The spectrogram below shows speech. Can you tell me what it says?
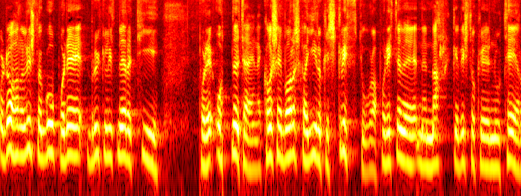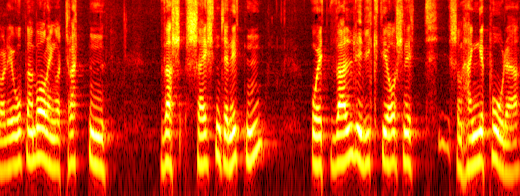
Og da har jeg lyst til å gå på det, bruke litt mer tid på det åttende tegnet. Kanskje jeg bare skal gi dere skriftorda på dette med, med merke, hvis dere noterer. Det er åpenbaringa 13, vers 16-19, og et veldig viktig avsnitt som henger på der,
